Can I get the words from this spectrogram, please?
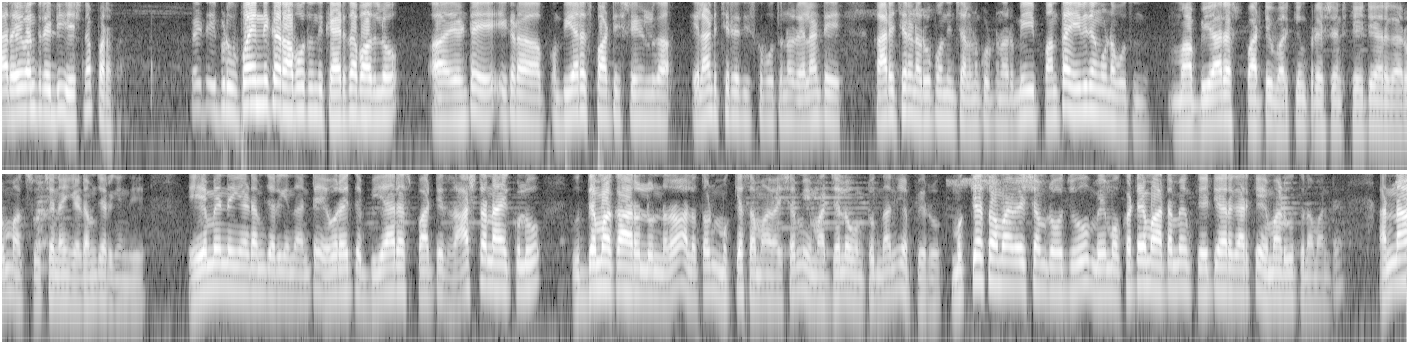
ఆ రేవంత్ రెడ్డి చేసిన రైట్ ఇప్పుడు ఉప ఎన్నిక రాబోతుంది ఖైరతాబాద్లో. అంటే ఇక్కడ బీఆర్ఎస్ పార్టీ శ్రేణులుగా ఎలాంటి చర్య తీసుకోబోతున్నారు ఎలాంటి కార్యాచరణ రూపొందించాలనుకుంటున్నారు? మీ పంతా ఏ విధంగా ఉండబోతుంది? మా BRS party working president KTR గారు మాకు సూచన ఇవ్వడం జరిగింది. ఏమైనా ఇవ్వడం జరిగింది అంటే ఎవరైతే బీఆర్ఎస్ పార్టీ రాష్ట్ర నాయకులు ఉద్యమకారులు ఉన్నారో వాళ్ళతో ముఖ్య సమావేశం ఈ మధ్యలో ఉంటుందని చెప్పారు ముఖ్య సమావేశం రోజు మేము ఒకటే మాట మేము కేటీఆర్ గారికి ఏం అడుగుతున్నామంటే అన్నా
